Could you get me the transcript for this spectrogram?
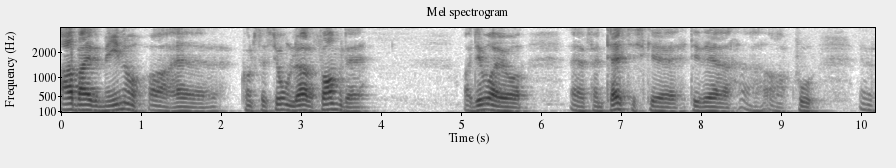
arbejdede med endnu og havde konstellation lørdag formiddag. Og det var jo øh, fantastisk, øh, det der at kunne, øh,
